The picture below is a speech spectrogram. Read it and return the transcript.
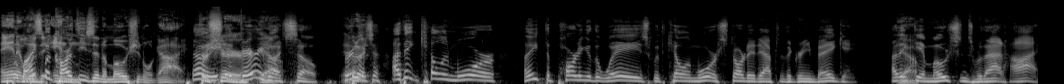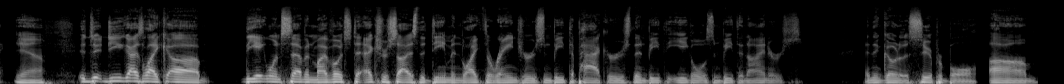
And But it Mike was in- McCarthy's an emotional guy. No, For it- it sure. very Yeah. much so. Very Yeah. much. So. I think Kellen Moore. I think the parting of the ways with Kellen Moore started after the Green Bay game. I think Yeah. the emotions were that high. Yeah. Do, do you guys like uh, the 817? My vote's to exercise the demon like the Rangers and beat the Packers, then beat the Eagles and beat the Niners, and then go to the Super Bowl. Um,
